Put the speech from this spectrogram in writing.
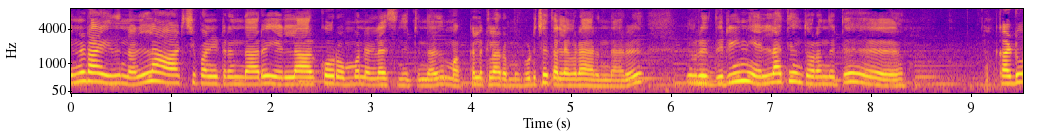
என்னடா இது? நல்லா ஆட்சி பண்ணிட்டு இருந்தார். எல்லாருக்கும் ரொம்ப நல்லா செஞ்சுட்டு இருந்தார். மக்களுக்கெல்லாம் ரொம்ப பிடிச்ச தலைவராக இருந்தார். இவர் திடீர்னு எல்லாத்தையும் திறந்துட்டு கடு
